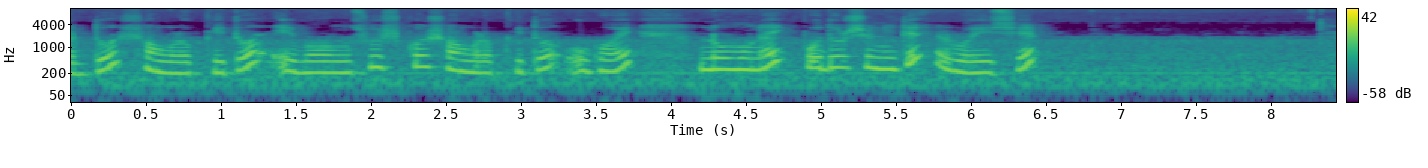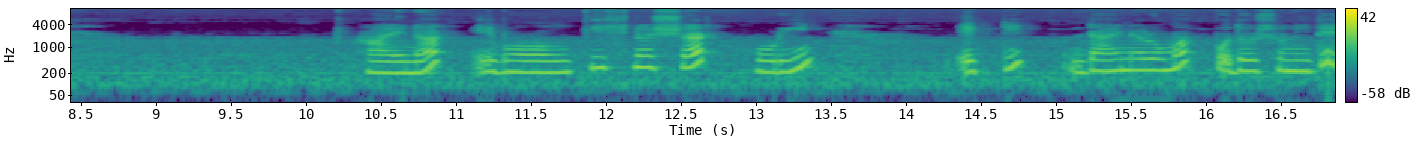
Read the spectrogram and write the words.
আর্দ্র, সংরক্ষিত এবং শুষ্ক সংরক্ষিত উভয় নমুনায় প্রদর্শনীতে রয়েছে। হায়না এবং কৃষ্ণস্বার হরিণ একটি ডাইনারোমা প্রদর্শনীতে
